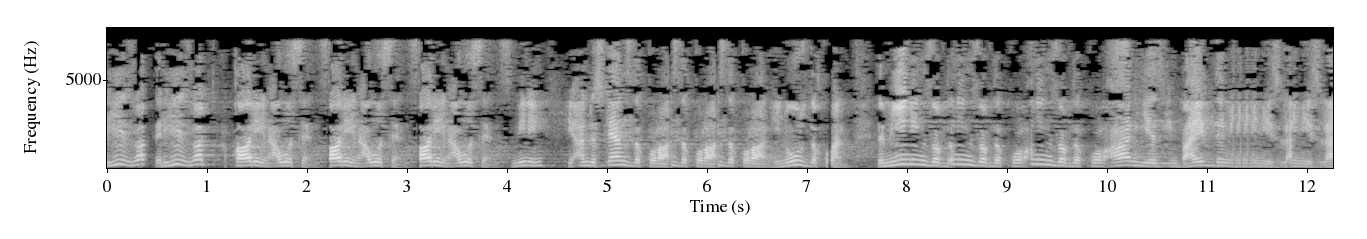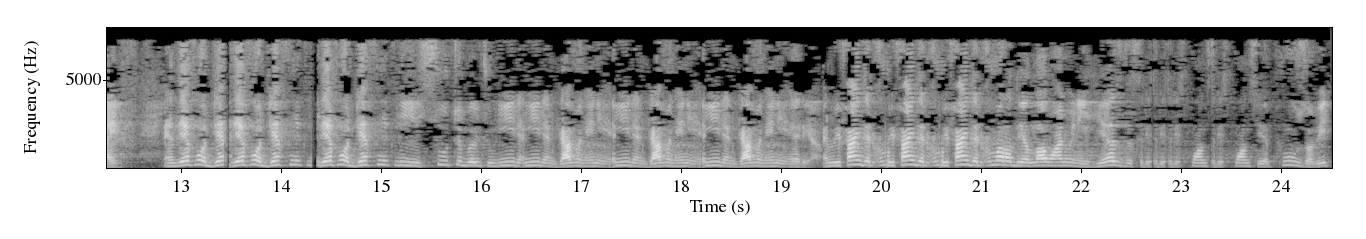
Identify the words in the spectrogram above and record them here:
he, is not that he is not qari in our sense, qari in our sense, qari in our sense, meaning he understands the Quran, the Quran, the Quran, he knows the Quran, the meanings of the meanings of the Quran, meanings of the Quran, he has imbibed them in his in his life and therefore, de- therefore, definitely, therefore, definitely suitable to lead, lead and govern any, lead and govern any, lead and govern any area. And we find that, we find that, we find that Umar radiallahu anhu, when he hears this response, response, he approves of it,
